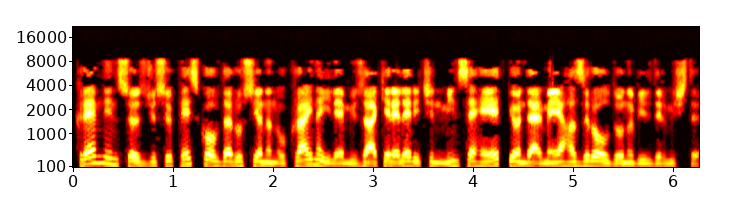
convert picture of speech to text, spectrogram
Kremlin sözcüsü Peskov da Rusya'nın Ukrayna ile müzakereler için Minsk'e heyet göndermeye hazır olduğunu bildirmişti.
